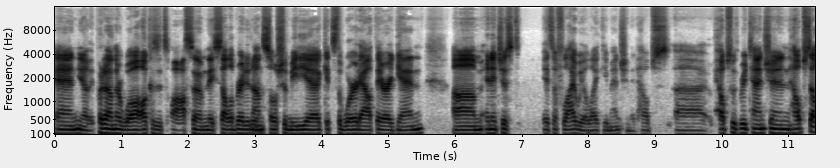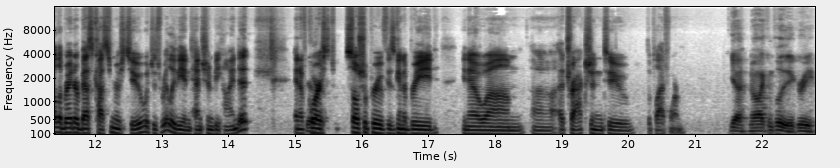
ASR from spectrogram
And you know they put it on their wall because it's awesome. They celebrate it yeah. on social media. It gets the word out there again, um, and it just it's a flywheel, like you mentioned. It helps uh, helps with retention, helps celebrate our best customers too, which is really the intention behind it. And of yeah. course, social proof is going to breed, you know, um, uh, attraction to the platform. Yeah, no, I completely agree.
